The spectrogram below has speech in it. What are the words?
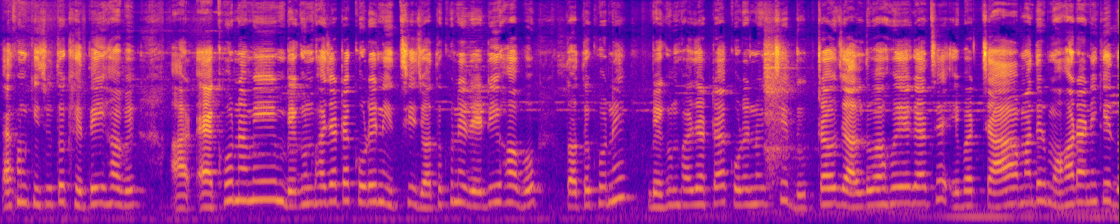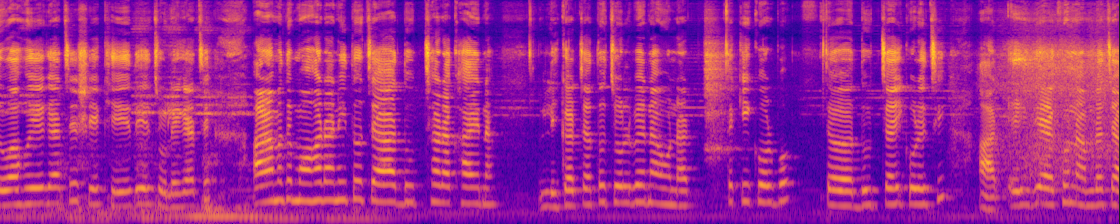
এখন কিছু তো খেতেই হবে। আর এখন আমি বেগুন ভাজাটা করে নিচ্ছি, যতক্ষণে রেডি হব ততক্ষণে বেগুন ভাজাটা করে নিচ্ছি, দুধটাও জাল দেওয়া হয়ে গেছে। এবার চা আমাদের মহারানীকে দেওয়া হয়ে গেছে, সে খেয়ে দিয়ে চলে গেছে। আর আমাদের মহারানী তো চা, দুধ ছাড়া খায় না। লিকার চা তো চলবে না ওনার, তো কী করব? তো দুধ চাই করেছি। আর এই যে এখন আমরা চা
